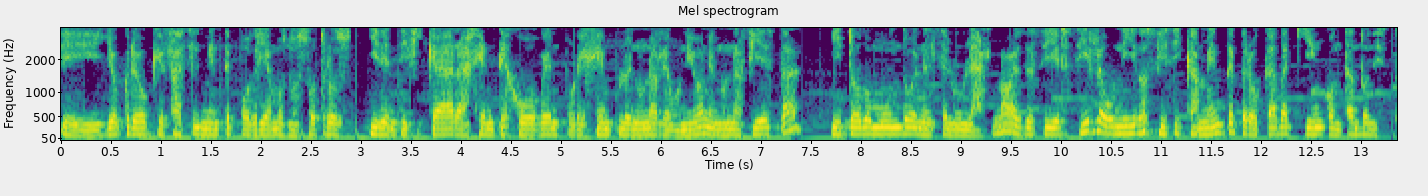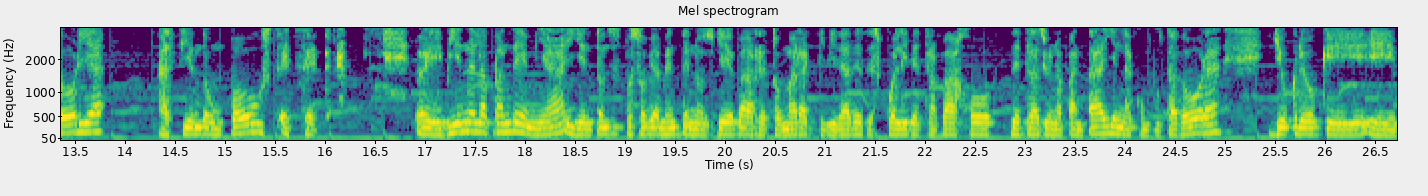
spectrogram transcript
eh, yo creo que fácilmente podríamos nosotros identificar a gente joven, por ejemplo, en una reunión, en una fiesta, y todo mundo en el celular, ¿no? Es decir, sí reunidos físicamente, pero cada quien contando una historia, haciendo un post, etcétera. Eh, viene la pandemia y entonces pues obviamente nos lleva a retomar actividades de escuela y de trabajo detrás de una pantalla en la computadora. Yo creo que eh,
